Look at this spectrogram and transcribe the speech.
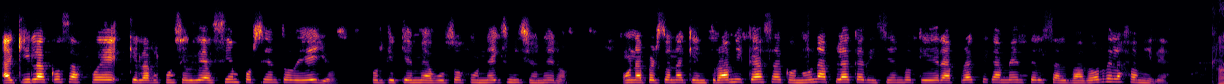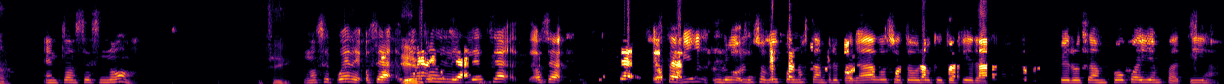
Aquí la cosa fue que la responsabilidad es 100% de ellos, porque quien me abusó fue un ex misionero, una persona que entró a mi casa con una placa diciendo que era prácticamente el salvador de la familia. Claro, Entonces, no, sí. no se puede. O sea, Eh, dentro de la iglesia, o sea, está bien, lo- los obispos no están preparados y todo lo que tú quieras, pero tampoco hay empatía.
